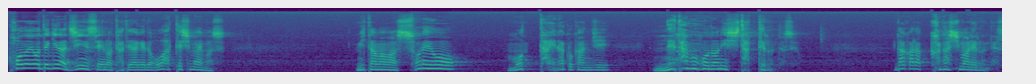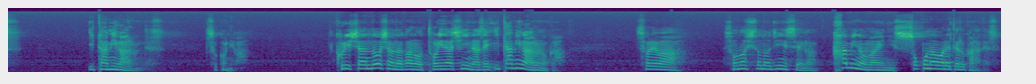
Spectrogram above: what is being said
この世的な人生の立て上げで終わってしまいます。御霊はそれをもったいなく感じ妬むほどに慕ってるんですよ。だから悲しまれるんです。痛みがあるんです。そこには。クリスチャン同士の中の取りなしになぜ痛みがあるのか。それはその人の人生が神の前に損なわれてるからです。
